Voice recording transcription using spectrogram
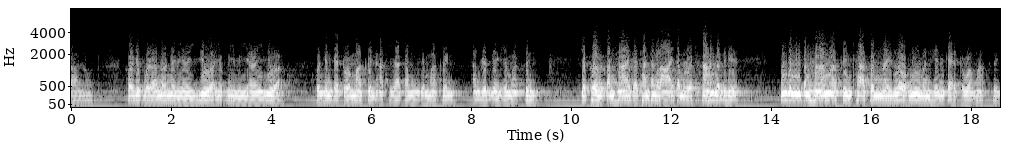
ราณโน้นเพราะยุคโบราณโน้นไม่มีอะไรยั่ว ยุคนี้มีอะไรยั่ว คนเห็นแก่ตัวมากขึ้นอาชญากรรมก็จะมากขึ้น การเบียดเบียนก็จะมากขึ้น จะเพิ่มปัญหาแก่ท่านทั้งหลายตำรวจทหารก็ดีมันจะมีปัญหามากขึ้น ถ้าคนในโลกนี้มันเห็นแก่ตัวมากขึ้น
